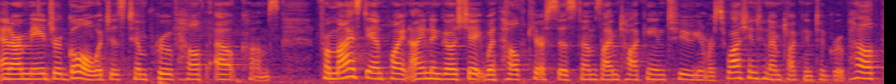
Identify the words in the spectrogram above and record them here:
at our major goal, which is to improve health outcomes. From my standpoint, I negotiate with healthcare systems. I'm talking to University of Washington, I'm talking to Group Health,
